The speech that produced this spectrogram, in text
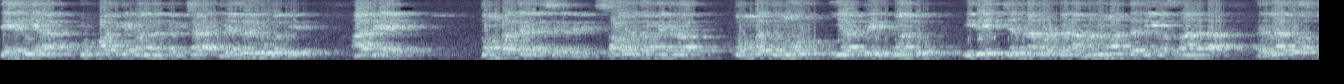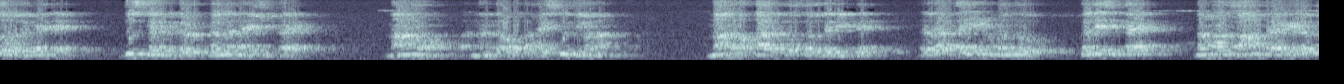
ದೆಹಲಿಯ ಫುಟ್ಪಾತ್ಗೆ ಬಂದಂತ ವಿಚಾರ ಎಲ್ಲರಿಗೂ ಗೊತ್ತಿದೆ. ಆದ್ರೆ ತೊಂಬತ್ತರ ದಶಕದಲ್ಲಿ ಸಾವಿರದ ಒಂಬೈನೂರ ತೊಂಬತ್ತ ಮೂರು ಏಪ್ರಿಲ್ ಒಂದು ಇದೇ ಚನ್ನಪಟ್ಟಣ ಹನುಮಂತ ದೇವಸ್ಥಾನದ ರಥೋತ್ಸವದ ಮೇಲೆ ದುಷ್ಕರ್ಮಿಗಳು ಕಲ್ಲನ್ನ ಎಸೆತಾರೆ ನಾನು, ನಂದು ಅವಾಗ ಹೈಸ್ಕೂಲ್ ಜೀವನ. ನಾನು ಆ ರಥೋತ್ಸವದಲ್ಲಿ ಇದ್ದೆ. ರಥ ಏನು ಬಂದು ಕಲಿಸುತ್ತಾರೆ ನಮ್ಮವರು ಸಾಮಂತರಾಗಿ ರಥ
